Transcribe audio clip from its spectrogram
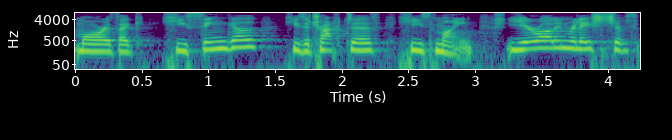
Maura is like he's single, he's attractive, he's mine. You're all in relationships.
